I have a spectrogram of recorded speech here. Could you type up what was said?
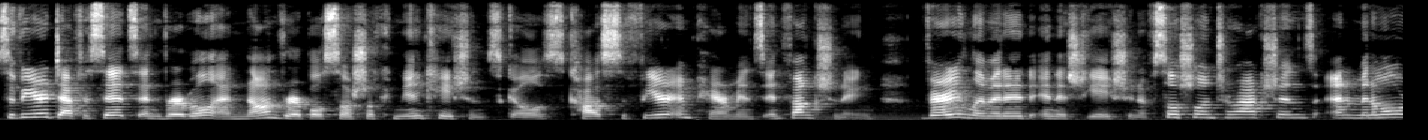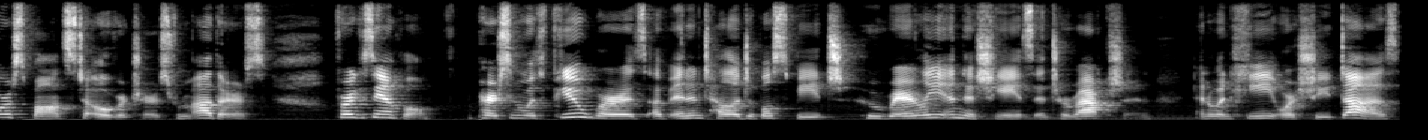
Severe deficits in verbal and nonverbal social communication skills cause severe impairments in functioning, very limited initiation of social interactions, and minimal response to overtures from others. For example, a person with few words of unintelligible speech who rarely initiates interaction, and when he or she does,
